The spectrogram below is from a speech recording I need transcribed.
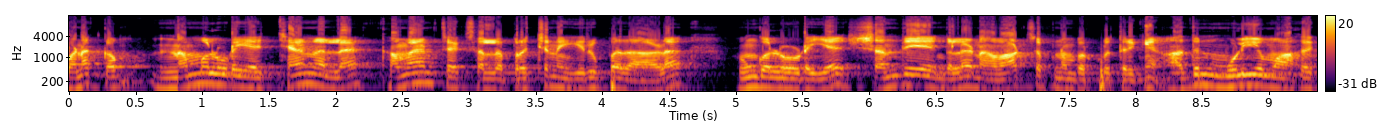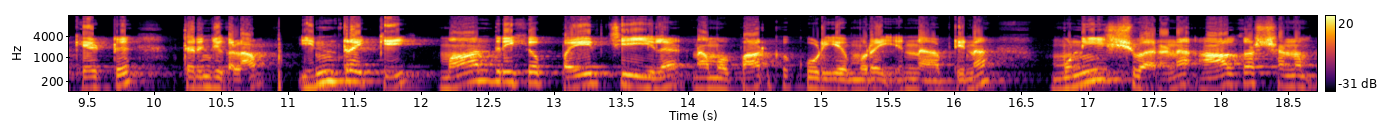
வணக்கம். நம்மளுடைய சேனலில் கமெண்ட் செக்ஷனில் பிரச்சனை இருப்பதால் உங்களுடைய சந்தேகங்களை நான் வாட்ஸ்அப் நம்பர் கொடுத்துருக்கேன். அதன் மூலியமாக கேட்டு தெரிஞ்சுக்கலாம். இன்றைக்கு மாந்திரிக பயிற்சியில் நம்ம பார்க்கக்கூடிய முறை என்ன அப்படின்னா முனீஸ்வரனை ஆகர்ஷணம்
